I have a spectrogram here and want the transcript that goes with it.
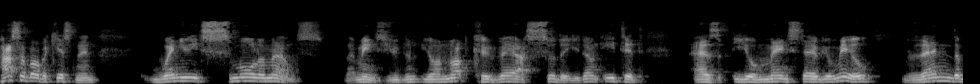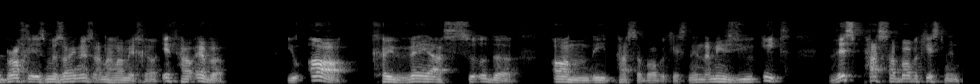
Pasababa Kisnin, when you eat small amounts, that means you, do, you're not Kviya Suda, you don't eat it as your mainstay of your meal, then the bracha is mezainis and. If, however, you are koveya suda on the pasa barbekisnin, that means you eat this pasa barbekisnin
